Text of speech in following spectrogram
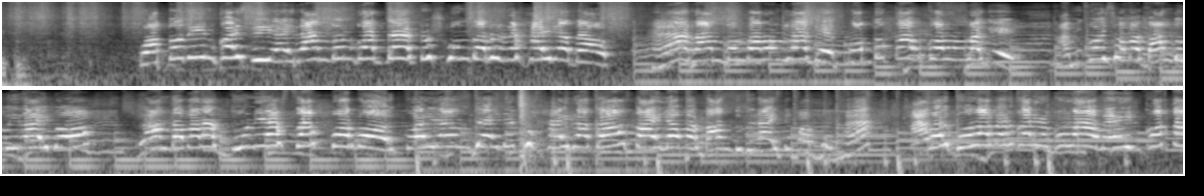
দেখলে কতদিন কইছি এই রান্ধন করতে একটু সুন্দর করে খাইরা দাও। হ্যাঁ রান্ধন বারণ লাগে কত কাম করন লাগে। আমি কইছি আমার বান্ধবী রাইবো? রান্দা বাড়ার দুনিয়ার চাপ পড়ব কইলাম যে একটু খাইরা দাও তাইলে আমার বান্ধবী রাইতে পারব হ্যাঁ? আমার গোলামের ঘরে গোলাম এই কথা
